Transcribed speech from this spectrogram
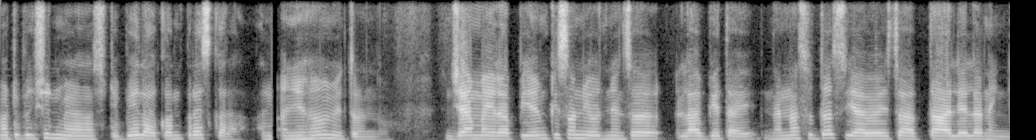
नोटिफिकेशन मिळवण्यासाठी बेल आयकॉन प्रेस करा. आणि हो मित्रांनो ज्या महिला पीएम किसान योजनेचा लाभ घेत आहे त्यांना सुद्धाच यावेळेचा हप्ता आलेला नाहीये.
